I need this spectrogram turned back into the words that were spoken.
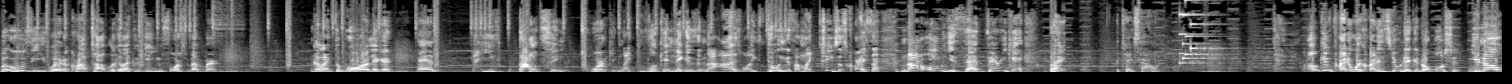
But Uzi, he's wearing a crop top, looking like a Ginyu Force member, got like the Deborah nigga, and he's bouncing twerking, like looking niggas in the eyes while he's doing this. I'm like, Jesus Christ. I, not only is that very gay, but it takes talent. I'll give credit where credit's due, nigga. No bullshit. You know,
